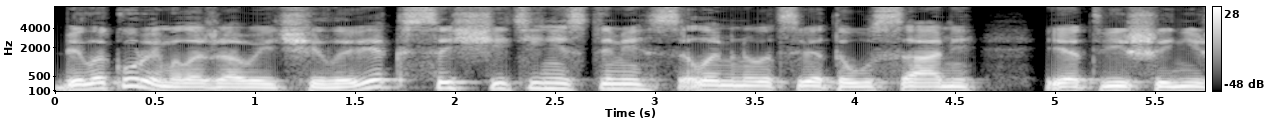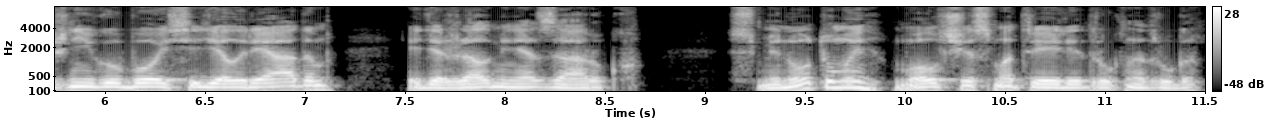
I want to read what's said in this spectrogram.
Белокурый моложавый человек со щетинистыми соломенного цвета усами и отвисшей нижней губой сидел рядом и держал меня за руку. С минуту мы молча смотрели друг на друга.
